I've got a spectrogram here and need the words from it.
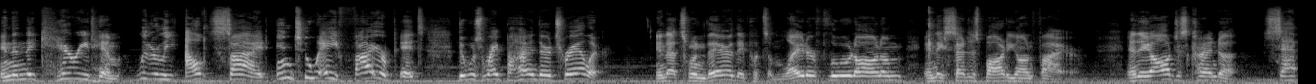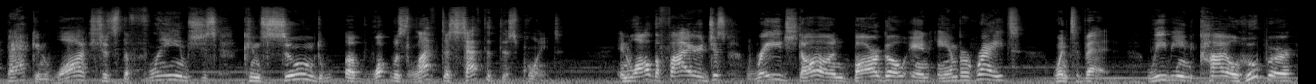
and then they carried him literally outside into a fire pit that was right behind their trailer. And that's when there they put some lighter fluid on him and they set his body on fire. And they all just kind of sat back and watched as the flames just consumed of what was left of Seath at this point. And while the fire just raged on, Bargo and Amber Wright went to bed, leaving Kyle Hooper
